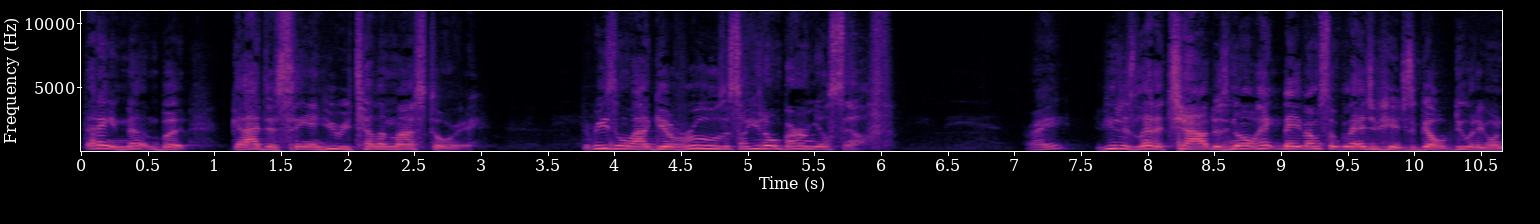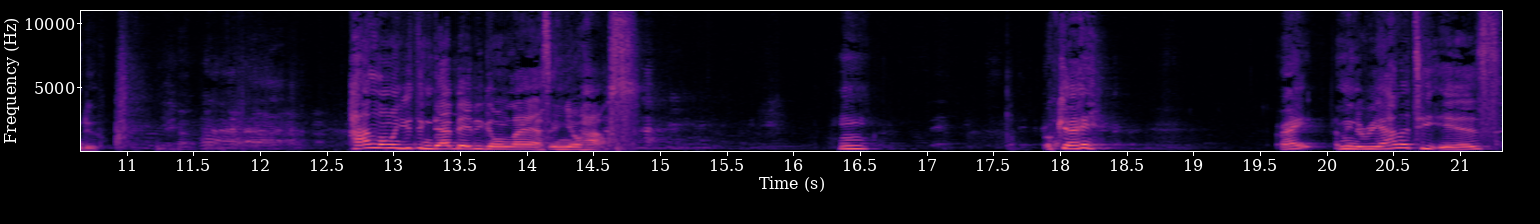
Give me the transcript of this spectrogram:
that ain't nothing but God just saying, you retelling my story. The reason why I give rules is so you don't burn yourself. Right? If you just let a child just know, hey, baby, I'm so glad you're here. Just go. Do what they're to do. How long you think that baby to last in your house? Hmm? Okay? Right? I mean, the reality is,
